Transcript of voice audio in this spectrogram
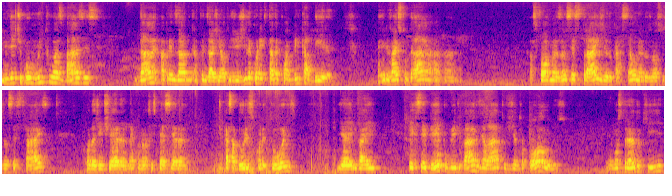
investigou muito as bases da aprendizagem, autodirigida conectada com a brincadeira. Ele vai estudar a, a, as formas ancestrais de educação, né, dos nossos ancestrais, quando a gente era, né, quando a nossa espécie era de caçadores-coletores, e aí ele vai perceber, por meio de vários relatos de antropólogos, né, mostrando que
